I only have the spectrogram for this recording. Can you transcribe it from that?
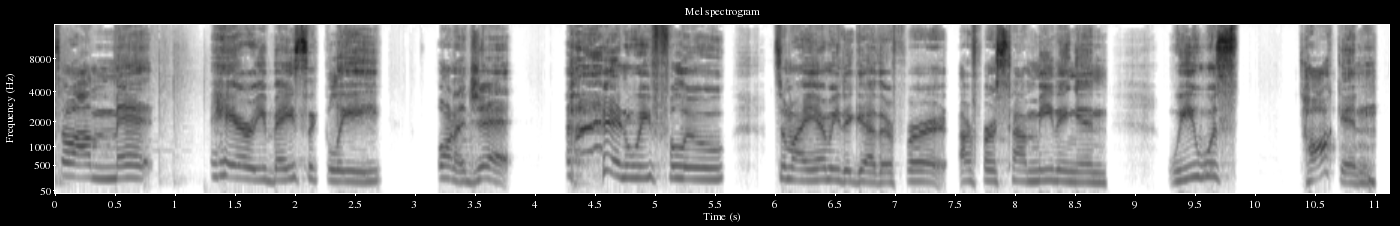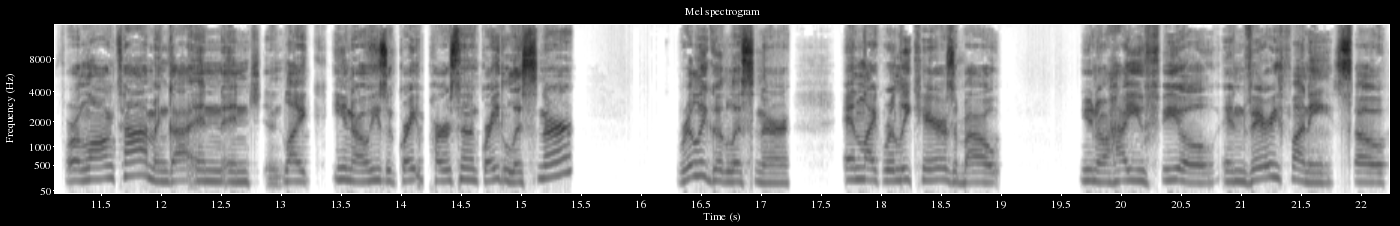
so I met Harry basically on a jet, and we flew to Miami together for our first time meeting, and we was talking for a long time and got in and like you know he's a great person a great listener really good listener and like really cares about, you know, how you feel and very funny. So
